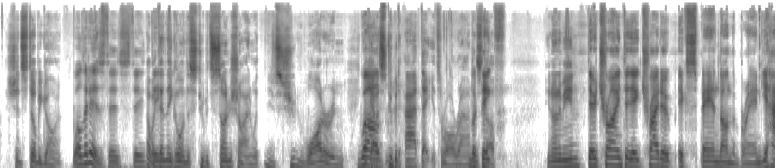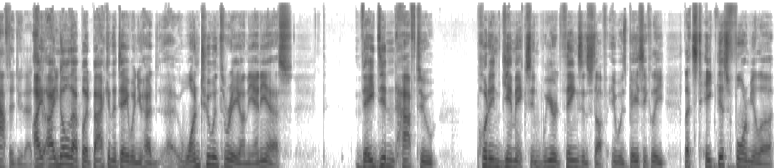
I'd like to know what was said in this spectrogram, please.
It should still be going. well, it is. There's, they, No, but then they go in the stupid sunshine with you shooting water and you got a stupid hat that you throw around Look, and they- stuff. You know what I mean? they're trying to they try to expand on the brand. You have to do that. I. I know that, but back in the day when you had uh, one, two, and three on the NES, they didn't have to put in gimmicks and weird things and stuff. It was basically let's take this formula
